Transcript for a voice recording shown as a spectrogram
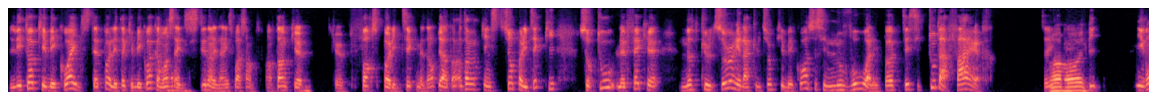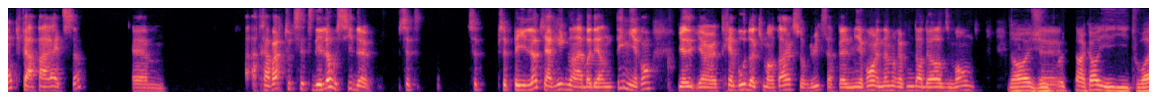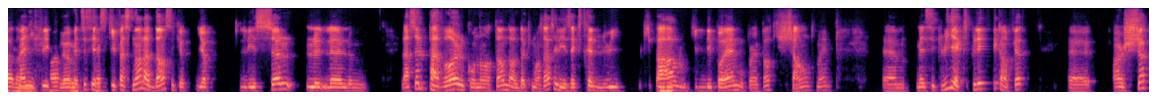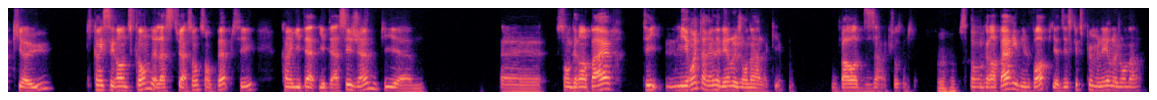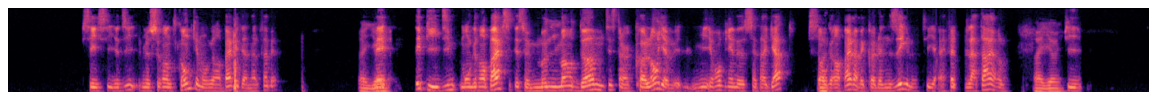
l'État québécois n'existait pas. L'État québécois commence à exister dans les années 60 en tant que, force politique, mettons, puis en, tant qu'institution politique, puis surtout le fait que notre culture et la culture québécoise, ça c'est nouveau à l'époque. C'est tout à faire. Puis Iron qui fait apparaître ça, euh, à travers toute cette idée-là aussi de ce pays-là qui arrive dans la modernité, Miron, il y, a, un très beau documentaire sur lui qui s'appelle Miron, un homme revenu d'en dehors du monde. Non, j'ai euh, pas encore, il, est ouvert. Dans magnifique, là. Mais tu sais, ce qui est fascinant là-dedans, c'est que y a les seuls, la seule parole qu'on entend dans le documentaire, c'est les extraits de lui, qui mhm. parle ou qui lit des poèmes ou peu importe, qui chante même. Euh, mais c'est que lui, il explique en fait euh, un choc qu'il a eu quand il s'est rendu compte de la situation de son peuple, c'est quand il était, assez jeune, puis euh, euh, son grand-père, Miron est en train de lire le journal, OK? Il va avoir 10 ans, quelque chose comme ça. Mm-hmm. Son grand-père est venu le voir, puis il a dit Est-ce que tu peux me lire le journal? Puis il a dit Je me suis rendu compte que mon grand-père était analphabète. Mais, puis il dit Mon grand-père, c'était ce monument d'homme, c'était un colon. Il avait, Miron vient de Sainte-Agathe, son grand-père avait colonisé, là, il avait fait de la terre. Puis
